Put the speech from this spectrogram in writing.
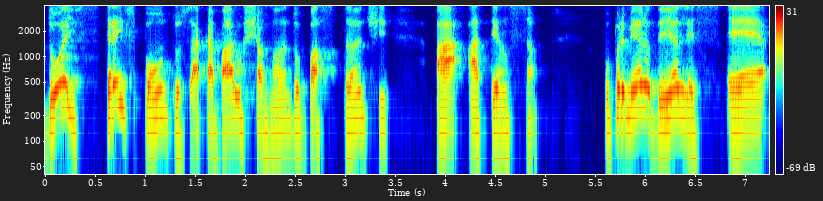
dois, três pontos acabaram chamando bastante a atenção. O primeiro deles é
